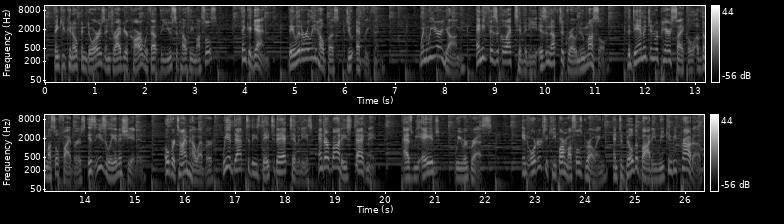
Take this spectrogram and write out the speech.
Think you can open doors and drive your car without the use of healthy muscles? Think again. They literally help us do everything. When we are young, any physical activity is enough to grow new muscle. The damage and repair cycle of the muscle fibers is easily initiated, over time, however, we adapt to these day to day activities and our bodies stagnate. As we age, we regress. In order to keep our muscles growing and to build a body we can be proud of,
